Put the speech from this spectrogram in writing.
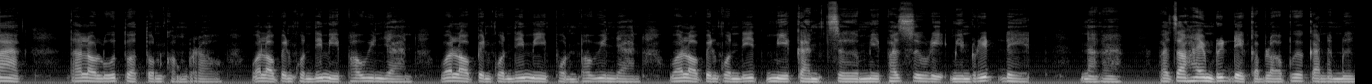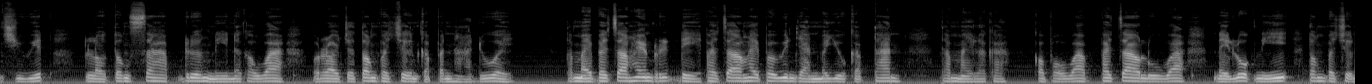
มาก ๆ ถ้าเรารู้ตัวตนของเรา ว่าเราเป็นคนที่มีพระวิญญาณ ว่าเราเป็นคนที่มีผลพระวิญญาณ ว่าเราเป็นคนที่มีการเจอมีพัสริมีฤทธิเดชนะคะ พระเจ้าให้ฤทธิเดชกับเราเพื่อการดำเนินชีวิต เราต้องทราบเรื่องนี้นะคะว่าเราจะต้องเผชิญกับปัญหาด้วยทำไมพระเจ้าให้ฤทธิเดชพระเจ้าให้พระวิญญาณมาอยู่กับท่านทำไมล่ะคะก็เพราะว่าพระเจ้ารู้ว่าในโลกนี้ต้องเผชิญ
